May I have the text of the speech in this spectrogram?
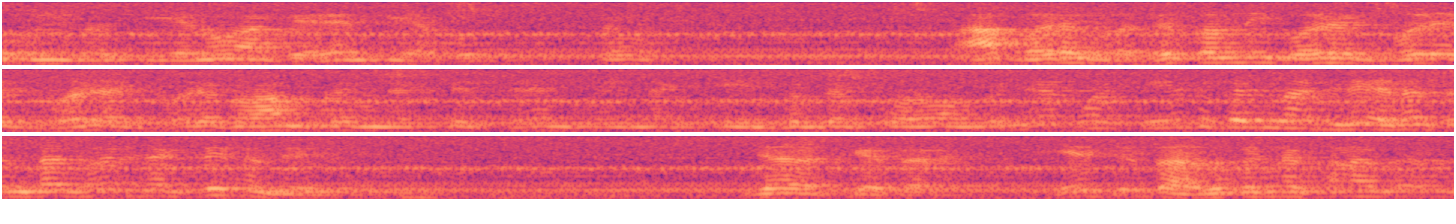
ઉપરી નથી. એનો આ ગેરંટી આપો. આ ભડક વધે કમની ભડક ભડક ભડક ભડક આમ કરી નાખશે તેમ કરી નાખશે ઇન્કમટેક્સ કરવા કરી નાખે પણ રીતે કરી નાખશે એના ધંધા કરી શકતી નથી. જરા કે તારે એ શું તારું કરી નાખવાના તારે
